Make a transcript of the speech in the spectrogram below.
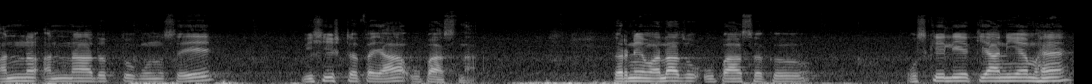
अन्न अन्नादत्व गुण से विशिष्टतया उपासना। करने वाला जो उपासक, उसके लिए क्या नियम है?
